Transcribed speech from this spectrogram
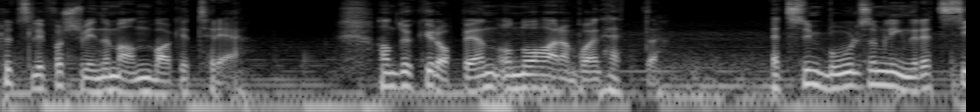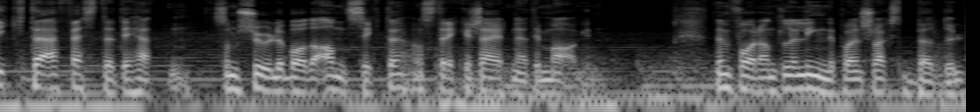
Plutselig forsvinner mannen bak et tre. Han dukker opp igjen, og nå har han på en hette. Et symbol som ligner et sikte er festet i hetten, som skjuler både ansiktet og strekker seg helt ned til magen. Den får han til å ligne på en slags bøddel.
